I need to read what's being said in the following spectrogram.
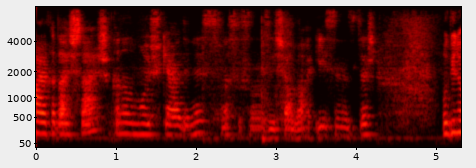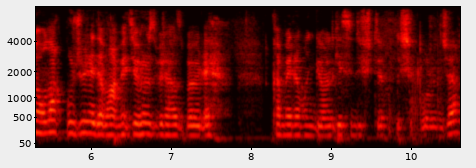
arkadaşlar, kanalıma hoş geldiniz. Nasılsınız inşallah? İyisinizdir. Bugün Oğlak Burcu ile devam ediyoruz. Biraz böyle kameramın gölgesi düştü ışık vurunca.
